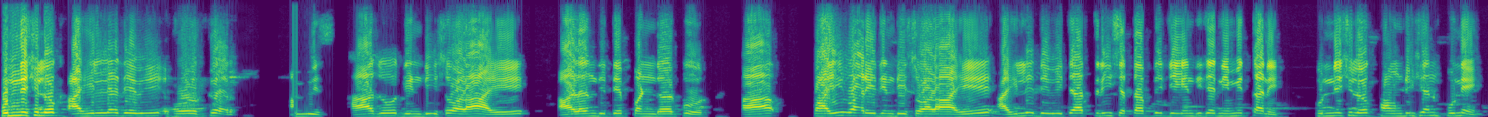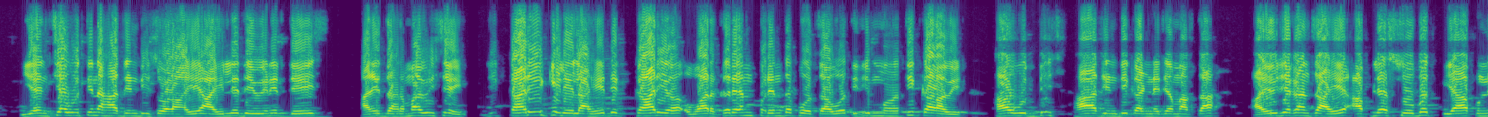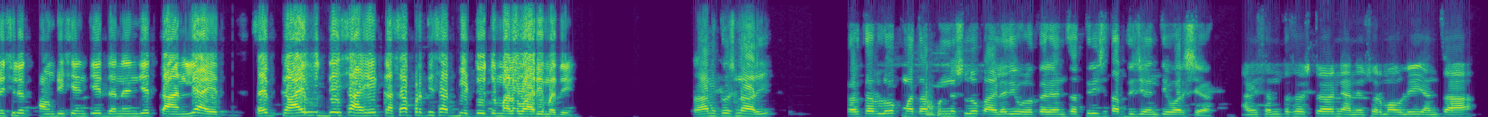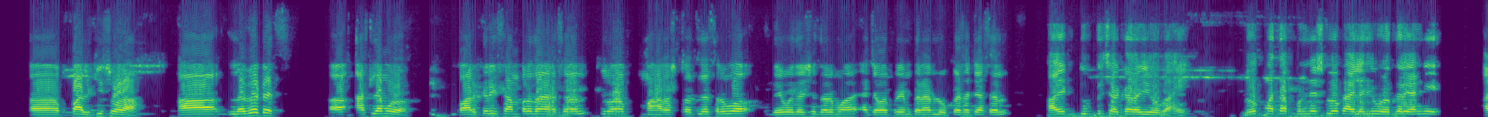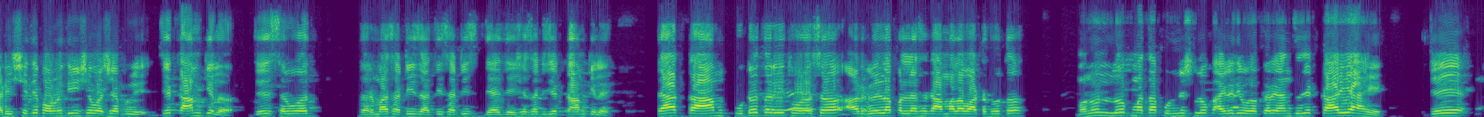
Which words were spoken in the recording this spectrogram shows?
पुण्यश्लोक अहिल्यादेवी होळकर. वीस. हा जो दिंडी सोहळा आहे आळंदी ते पंढरपूर हा पायी वारी दिंडी सोहळा आहे. अहिल्यादेवीच्या त्रिशताब्दी जयंतीच्या निमित्ताने पुण्यश्लोक फाउंडेशन पुणे यांच्या वतीने हा दिंडी सोहळा आहे. अहिल्यादेवीने देश आणि धर्माविषयी जे कार्य केलेलं आहे ते कार्य वारकऱ्यांपर्यंत पोहोचावं तिची महती कळावी. हा उद्देश हा दिंडी काढण्याच्या मागचा आयोजकांचा आहे. आपल्यासोबत या पुण्यश्लोक फाउंडेशनचे धनंजय तानले आहेत. साहेब काय उद्देश आहे? कसा प्रतिसाद भेटतोय तुम्हाला वारीमध्ये? रामकृष्ण हरी. खर तर लोकमाता पुण्यश्लोक अहिल्यादेवी होळकर यांचा त्रिशताब्दी जयंती वर्ष. आणि संतश्रेष्ठ ज्ञानेश्वर माऊली यांचा पालखी सोहळा हा लगटच असल्यामुळं वारकरी संप्रदाय असेल किंवा महाराष्ट्रातल्या सर्व देवदर्श धर्म याच्यावर प्रेम करणाऱ्या लोकांसाठी असेल हा एक दुग्ध शर्करा योग आहे. लोकमाता पुण्यश्लोक आयलाजी होळकर यांनी अडीचशे ते पावणे तीनशे वर्षापूर्वी जे काम केलं जे सर्व धर्मासाठी जातीसाठी देशासाठी जे काम केलंय त्या काम कुठंतरी थोडस अडगळला पडल्यासारखं आम्हाला वाटत होतं. म्हणून लोकमाता पुण्यश्लोक आयलाजी होळकर यांचं जे कार्य आहे जे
